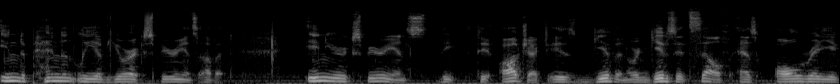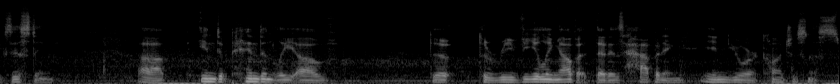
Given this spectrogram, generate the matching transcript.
independently of your experience of it in your experience, the, the object is given or gives itself as already existing, uh, independently of the, the revealing of it that is happening in your consciousness.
